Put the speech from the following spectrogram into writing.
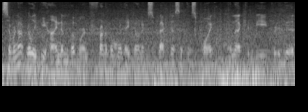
Alright, so we're not really behind them, but we're in front of them where they don't expect us at this point, and that could be pretty good.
